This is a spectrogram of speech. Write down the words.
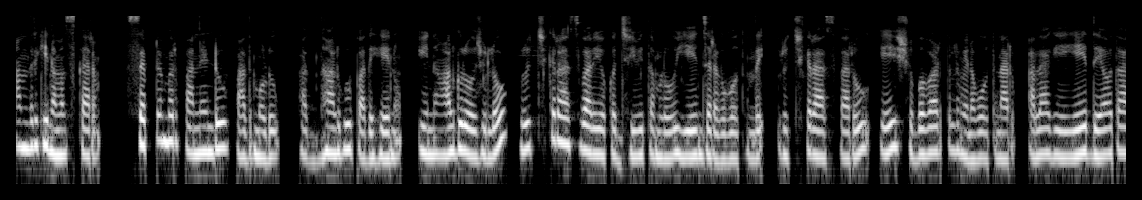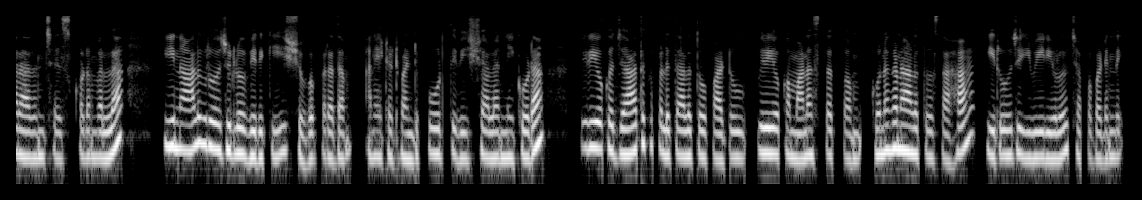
అందరికీ నమస్కారం. సెప్టెంబర్ పన్నెండు పదమూడు పద్నాలుగు పదిహేను ఈ నాలుగు రోజుల్లో వృచ్చిక రాశి వారి యొక్క జీవితంలో ఏం జరగబోతుంది? వృచ్చిక రాశి వారు ఏ శుభవార్తలు వినబోతున్నారు? అలాగే ఏ దేవతారాధన చేసుకోవడం వల్ల ఈ నాలుగు రోజుల్లో వీరికి శుభప్రదం అనేటటువంటి పూర్తి విషయాలన్నీ కూడా వీరి యొక్క జాతక ఫలితాలతో పాటు వీరి యొక్క మనస్తత్వం గుణగణాలతో సహా ఈరోజు ఈ వీడియోలో చెప్పబడింది.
